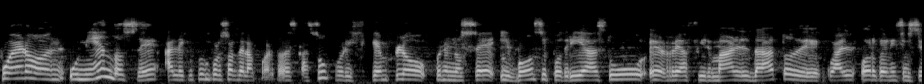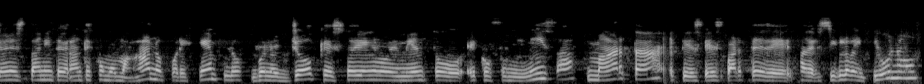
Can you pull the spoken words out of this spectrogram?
fueron uniéndose al equipo impulsor del acuerdo de Escazú. Por ejemplo, bueno, no sé, Ivonne, si podrías tú eh, reafirmar el dato de cuál organizaciones están integrantes como Majano, por ejemplo. Bueno, yo que estoy en el movimiento ecofeminista, Marta, que es, es parte de, del siglo XXI,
